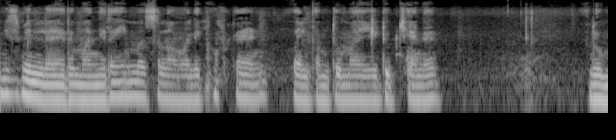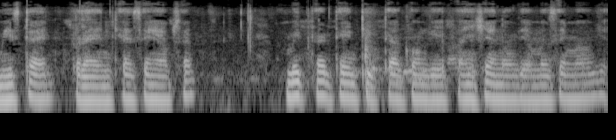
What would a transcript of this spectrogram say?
बिसमीम अल्लाम friend, welcome to my YouTube channel Rumi style. Friend, कैसे हैं आप सब? उम्मीद करते हैं ठीक ठाक होंगे फ़ंक्शन होंगे मज़े में होंगे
